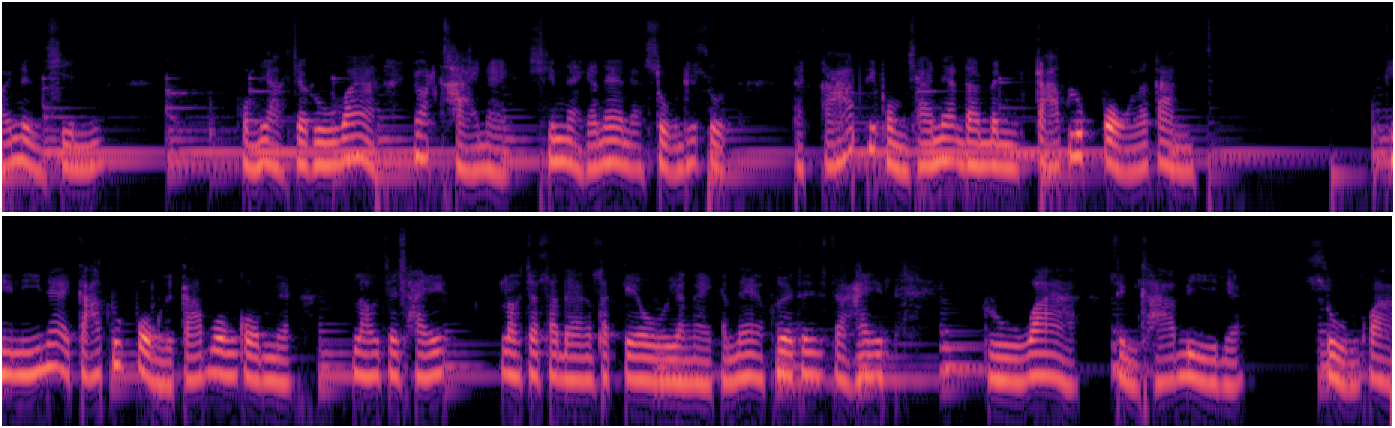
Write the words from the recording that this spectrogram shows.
101 ชิ้น ผมอยากจะรู้ว่ายอดขายไหน ชิ้นไหนกันแน่เนี่ยสูงที่สุด แต่กราฟที่ผมใช้เนี่ยดันเป็นกราฟลูกโป่งแล้วกัน ทีนี้เนี่ยกราฟลูกโป่งหรือกราฟวงกลมเนี่ยเราจะใช้เราจะแสดงสเกลยังไงกันแน่ เพื่อที่จะให้รู้ว่าสินค้า B เนี่ยสูงกว่า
